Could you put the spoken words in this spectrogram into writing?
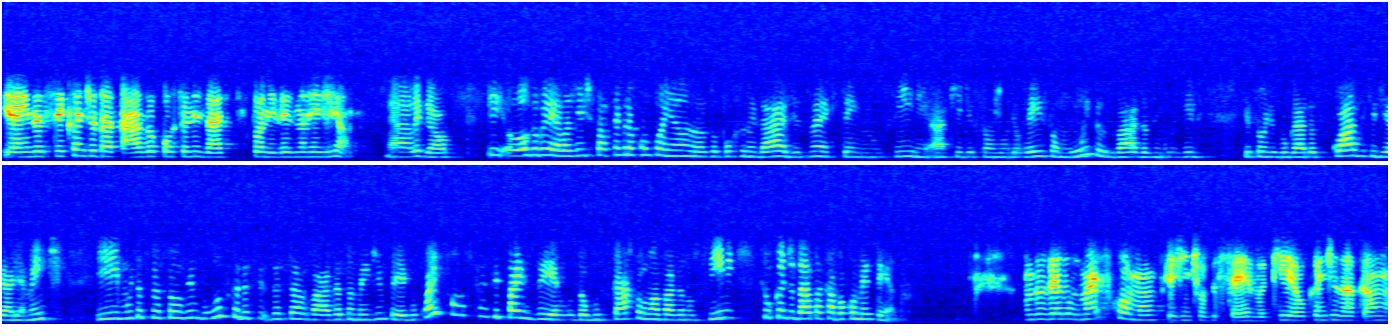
e ainda se candidatar às oportunidades disponíveis na região. Ah, legal. E, ô, Gabriela, a gente está sempre acompanhando as oportunidades né, que tem no Cine aqui de São João del Rei, são muitas vagas, inclusive, que são divulgadas quase que diariamente, e muitas pessoas em busca desse, dessa vaga também de emprego. Quais são os principais erros ao buscar por uma vaga no Cine que o candidato acaba cometendo? Um dos erros mais comuns que a gente observa aqui é o candidatão,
